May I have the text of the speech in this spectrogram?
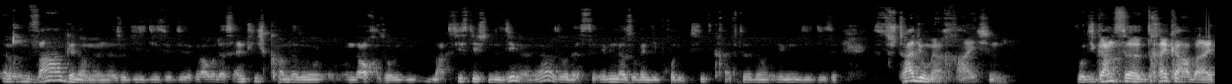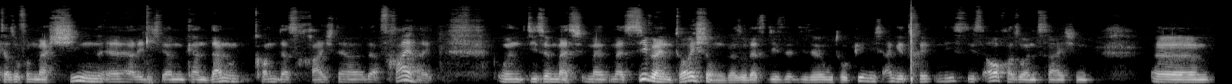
äh, wahrgenommen. Also diese, diese, diese Glaube, dass endlich kommt, also und auch so im marxistischen Sinne, ja, so dass eben, also wenn die Produktivkräfte eben die, dieses Stadium erreichen, wo die ganze Dreckarbeit also von Maschinen äh, erledigt werden kann, dann kommt das Reich der, der Freiheit. Und diese mass massive Enttäuschung, also dass diese, diese Utopie nicht angetreten ist, ist auch also ein Zeichen. Ähm,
